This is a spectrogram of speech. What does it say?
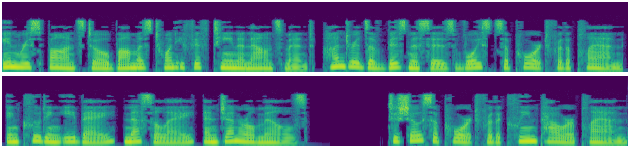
In response to Obama's 2015 announcement, hundreds of businesses voiced support for the plan, including eBay, Nestlé, and General Mills. To show support for the Clean Power Plan,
